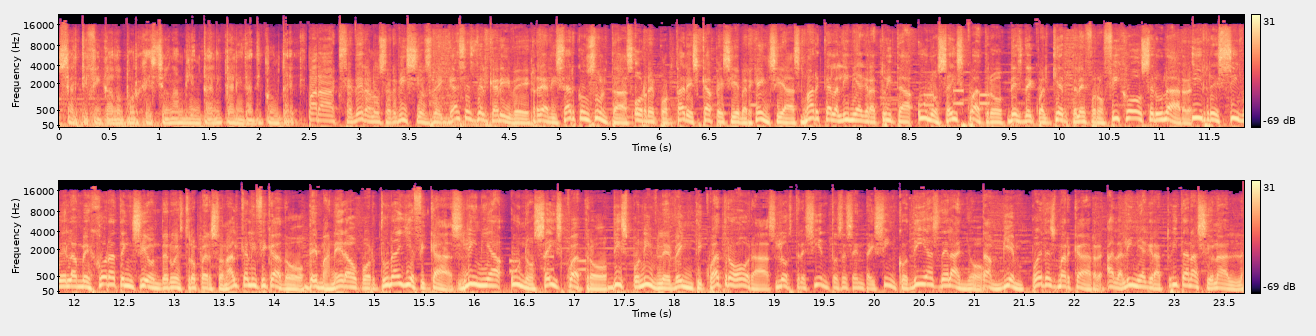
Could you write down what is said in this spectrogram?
Certificado por gestión ambiental y calidad y Contec. Para acceder a los servicios de Gases del Caribe, realizar consultas o reportar escapes y emergencias, marca la línea gratuita 164 desde cualquier teléfono fijo o celular y recibe la mejor atención de nuestro personal calificado de manera oportuna y eficaz. Línea 164, disponible 24 horas los 365 días del año. También puedes marcar a la línea gratuita nacional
